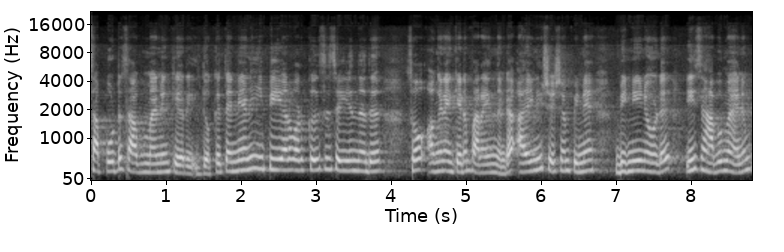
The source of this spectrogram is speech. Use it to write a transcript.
സപ്പോർട്ട് സാബുമാനും കയറി ഇതൊക്കെ തന്നെയാണ് ഈ പി ആർ വർക്കേഴ്സ് ചെയ്യുന്നത്. സോ അങ്ങനെയൊക്കെയാണ് പറയുന്നുണ്ട്. അതിനുശേഷം പിന്നെ ബിന്നിനോട് ഈ സാബുമാനും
